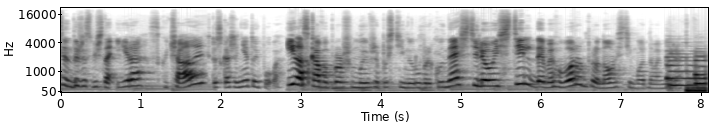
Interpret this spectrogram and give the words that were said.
Здається, не дуже смішна Іра. Скучали. Хто скаже ні, той пова. І ласкаво прошу мою вже постійну рубрику Нестільовий стіль, де ми говоримо про новості модного міра.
